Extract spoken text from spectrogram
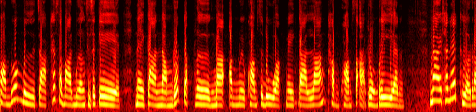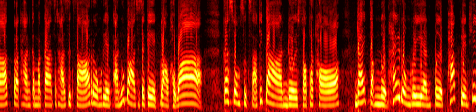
ความร่วมมือจากเทศบาลเมืองศรีสะเกดในการนำรถดับเพลิงมาอำนวยความสะดวกในการล้างทำความสะอาดโรงเรียน นายธเนศเขือรัตน์ประธานกรรมการสถานศึกษาโรงเรียนอนุบาลศรีสะเกดกล่าวค่ะว่า กระทรวงศึกษาธิการโดยสพท ได้กำหนดให้โรงเรียนเปิดภาคเรียนที่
